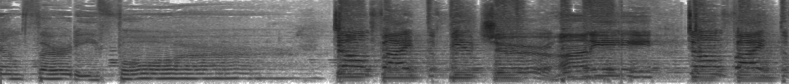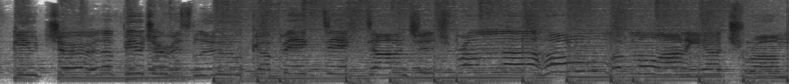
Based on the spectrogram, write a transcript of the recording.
am 34. Don't fight the future, honey. Don't fight the future. The future is Big Dick Doncic from the home of Melania Trump.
